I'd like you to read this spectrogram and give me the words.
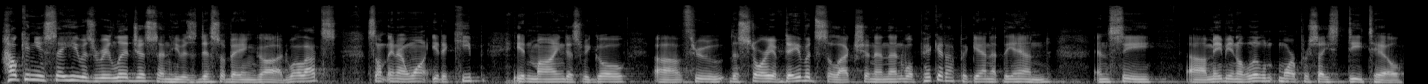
How can you say he was religious and he was disobeying God? Well, that's something I want you to keep in mind as we go uh, through the story of David's selection, and then we'll pick it up again at the end and see, uh, maybe in a little more precise detail,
